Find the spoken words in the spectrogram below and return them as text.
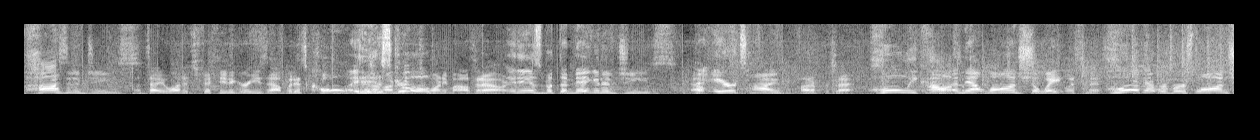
Positive G's. I'll tell you what, it's 50 degrees out, but it's cold. It at is 120 miles an hour. It is, but the negative G's, the air time. 100%. Holy cow, Awesome. and that launch. The weightlessness. Oh, that reverse launch.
